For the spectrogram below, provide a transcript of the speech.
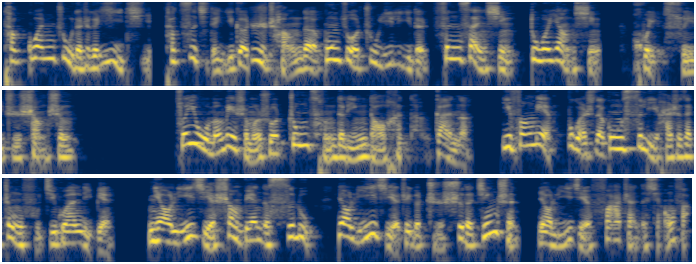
他关注的这个议题，他自己的一个日常的工作注意力的分散性、多样性会随之上升。所以，我们为什么说中层的领导很难干呢？一方面，不管是在公司里还是在政府机关里边。你要理解上边的思路，要理解这个指示的精神，要理解发展的想法。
